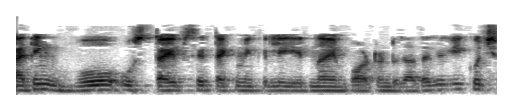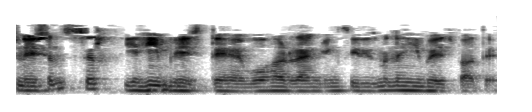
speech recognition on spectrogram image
आई थिंक वो उस टाइप से टेक्निकली इतना इंपॉर्टेंट हो जाता है, क्योंकि कुछ नेशन सिर्फ़ यही भेजते हैं। वो हर रैंकिंग सीरीज़ में नहीं भेज पाते।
